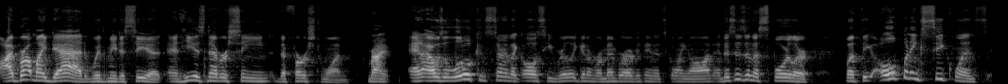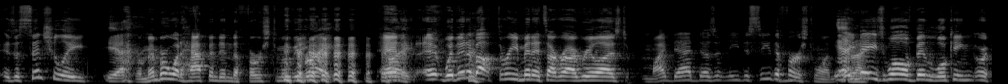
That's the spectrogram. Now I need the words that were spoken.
I brought my dad with me to see it, and he has never seen the first one. right. And I was a little concerned, like, oh, is he really going to remember everything that's going on? And this isn't a spoiler, but the opening sequence is essentially, Yeah. remember what happened in the first movie? Right. And Right. it- within about three minutes, I, I realized my dad doesn't need to see the first one. Yeah. they Right. may as well have been looking, or,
